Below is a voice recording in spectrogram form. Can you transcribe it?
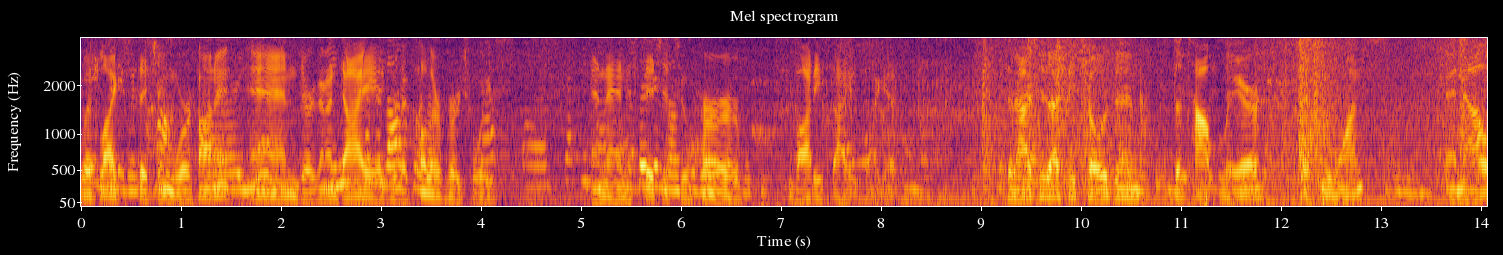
with like stitching work on it. And they're gonna dye it to the color of her choice. And then stitch it to her body size, I guess. So now she's actually chosen the top layer that she wants. And now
